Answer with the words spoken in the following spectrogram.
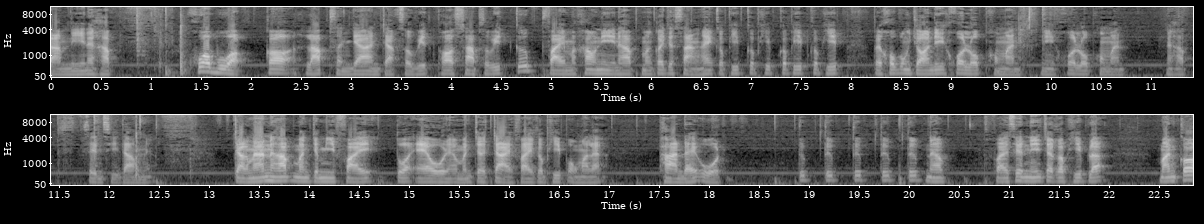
ตามนี้นะครับขั้วบวก ก็รับสัญญาณจากสวิตพอสับสวิตกึ๊บไฟมาเข้านี่นะครับ มันก็จะสั่งให้กระพริบกระพริบกระพริบกระพริบไปครบวงจรที่ขั้วลบของมันนี่ขั้วลบของมันนะครับ เส้นสีดำเนี่ย จากนั้นนะครับมันจะมีไฟตัว L เนี่ยมันจะจ่ายไฟกระพริบออกมาแล้ว ผ่านไดโอดตึ๊บตึ๊บตึ๊บตึ๊บตึ๊บนะครับไฟเส้นนี้จะกระพริบแล้วมันก็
